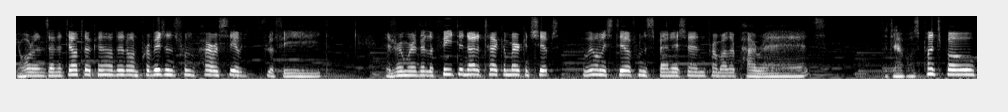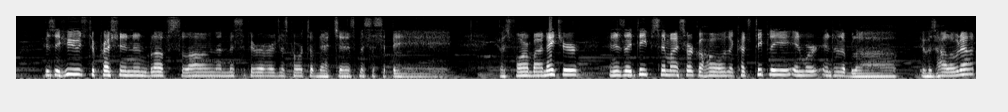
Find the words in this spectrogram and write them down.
New Orleans and the Delta counted on provisions from the piracy of Lafitte. It is rumored that Lafitte did not attack American ships and would only steal from the Spanish and from other pirates. The Devil's Punch Bowl is a huge depression and bluffs along the Mississippi River just north of Natchez, Mississippi. It was formed by nature and is a deep semicircle hole that cuts deeply inward into the bluff. It was hollowed out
